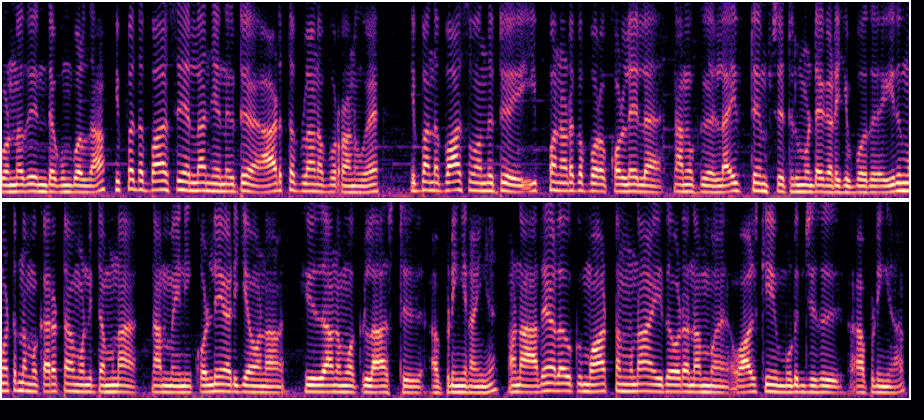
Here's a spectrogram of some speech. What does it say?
கொண்டது இந்த கும்பல் தான் இப்போ இந்த பாஸ் எல்லாம் சேர்ந்துக்கிட்டு அடுத்த பிளானை போடுறானுங்க. இப்போ அந்த பாஸ் வந்துட்டு இப்போ நடக்க போகிற கொள்ளையில் நமக்கு லைஃப் டைம் செட்டில்மெண்ட்டே கிடைக்க போகுது. இது மட்டும் நம்ம கரெக்டாக பண்ணிட்டோம்னா நம்ம இனி கொள்ளையை அடிக்க வேணாம். இதுதான் நமக்கு லாஸ்ட்டு அப்படிங்கிறாங்க. ஆனால் அதே அளவுக்கு மாட்டோம்னா இதோட நம்ம வாழ்க்கையும் முடிஞ்சுது அப்படிங்கிறான்.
